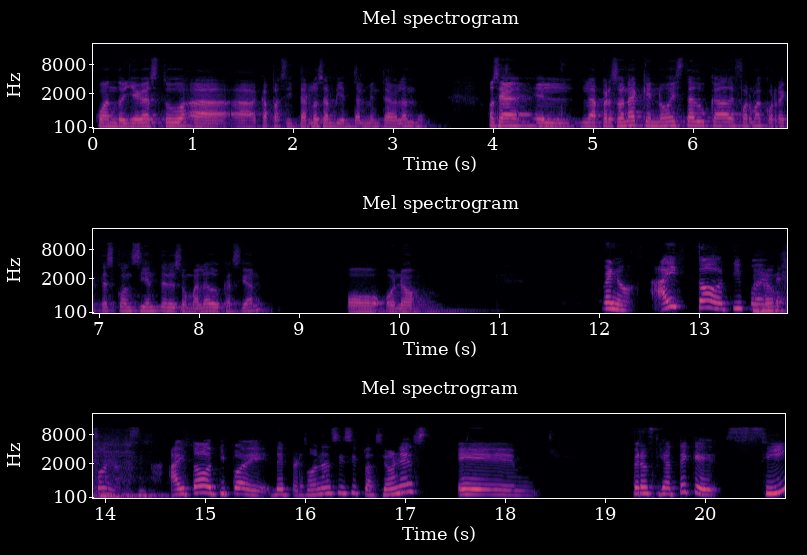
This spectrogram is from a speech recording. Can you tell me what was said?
cuando llegas tú a, a capacitarlos ambientalmente hablando? O sea, el, la persona que no está educada de forma correcta es consciente de su mala educación o, o no. Bueno, hay todo tipo de personas, hay todo tipo de, de personas y situaciones, eh, pero fíjate que sí,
